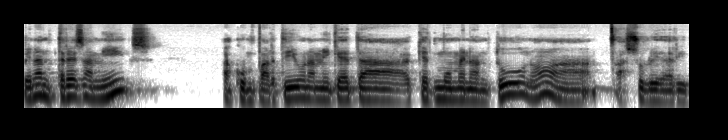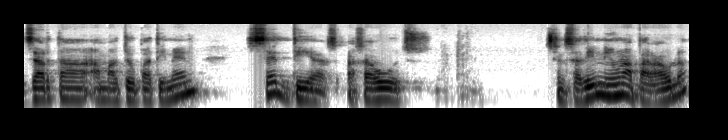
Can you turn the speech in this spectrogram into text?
Venen tres amics a compartir una miqueta aquest moment amb tu, no? a, a solidaritzar-te amb el teu patiment, set dies asseguts, sense dir ni una paraula,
